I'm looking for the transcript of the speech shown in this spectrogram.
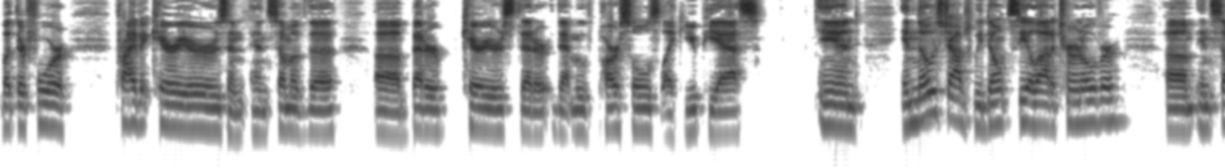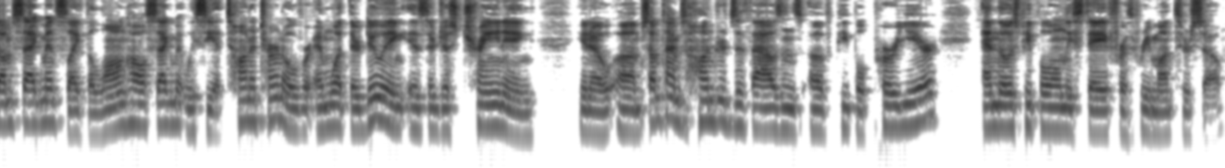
but they're for private carriers and, and some of the uh, better carriers that are that move parcels like UPS. And in those jobs, we don't see a lot of turnover. Um, in some segments, like the long haul segment, we see a ton of turnover. And what they're doing is they're just training you know, um, sometimes hundreds of thousands of people per year, and those people only stay for three months or so.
